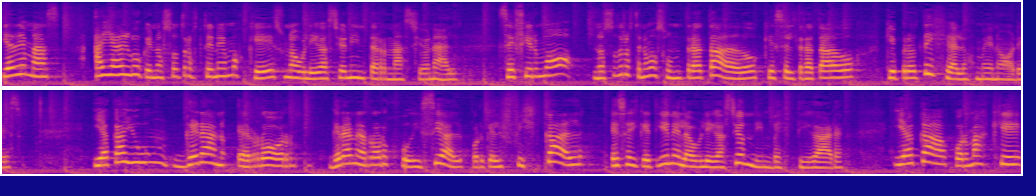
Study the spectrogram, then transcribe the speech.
Y además hay algo que nosotros tenemos que es una obligación internacional. Se firmó, nosotros tenemos un tratado, que es el tratado que protege a los menores. Y acá hay un gran error, gran error judicial, porque el fiscal es el que tiene la obligación de investigar. Y acá, por más que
